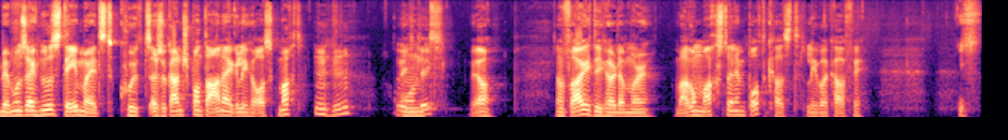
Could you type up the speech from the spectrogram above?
Wir haben uns eigentlich nur das Thema jetzt kurz, also ganz spontan eigentlich ausgemacht. Mhm, richtig. Und ja, dann frage ich dich halt einmal, warum machst du einen Podcast, lieber Kaffee? Ich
